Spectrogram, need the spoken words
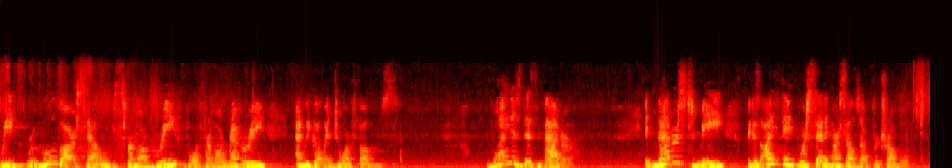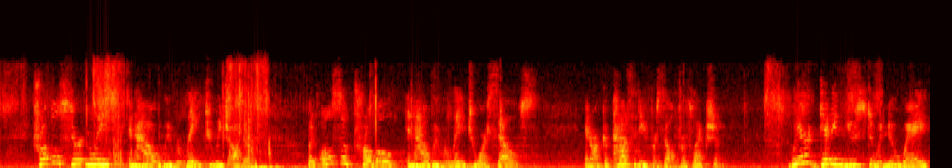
We remove ourselves from our grief or from our reverie and we go into our phones. Why does this matter? It matters to me because I think we're setting ourselves up for trouble. Trouble, certainly, in how we relate to each other, but also trouble in how we relate to ourselves, in our capacity for self reflection. We're getting used to a new way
